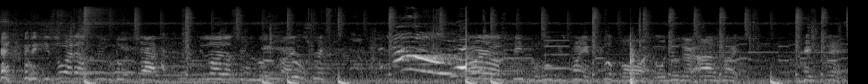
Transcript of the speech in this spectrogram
He's to one of those people who try he's one of those people who try to trick No! one of those people who be playing football and will do their eyes like like that.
